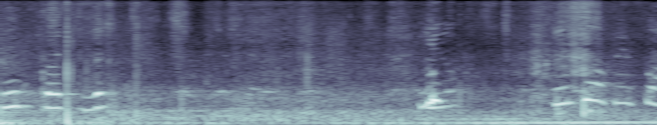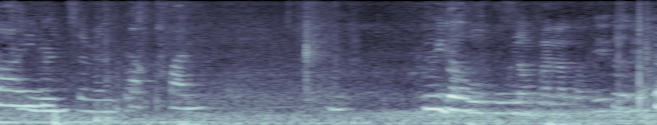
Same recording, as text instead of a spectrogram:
Look at that. Look. Yung sabi pa yun. Takpan. Hindi. Kulang talaga. Dito, dito.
